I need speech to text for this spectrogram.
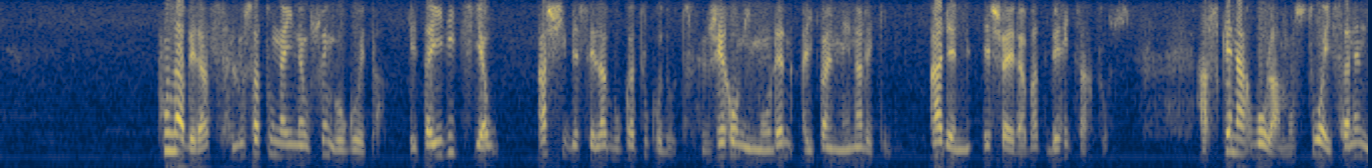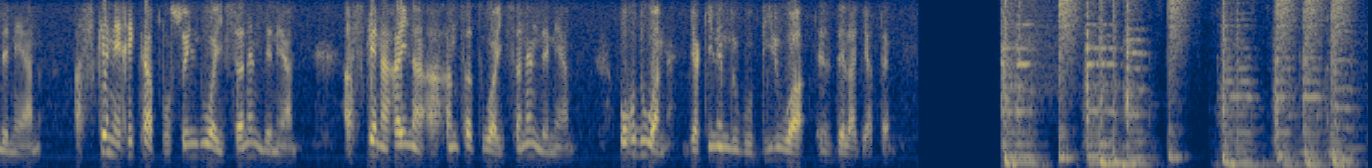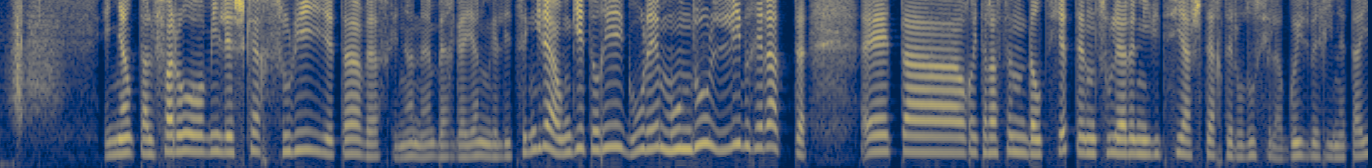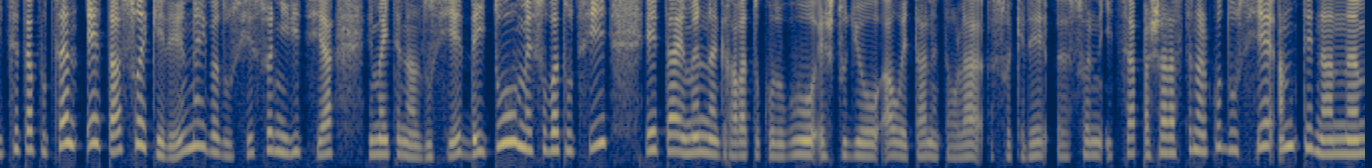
Huna beraz, luzatu nahi nauzuen gogoeta. Eta iritzi hau, hasi bezala bukatuko dut, Geronimoren aipamenarekin. Haren esaera bat berriz hartuz. Azken arbola moztua izanen denean, azken erreka pozoindua izanen denean, azken arraina ahantzatua izanen denean, orduan jakinen dugu dirua ez dela jaten. Inaut Alfaro mil esker zuri eta behazkenan, eh, bergaian gelditzen gira, ongietorri gure mundu librerat. Eta horretarazten dautziet, entzulearen iritzi aste artero duziela goizberrin eta hitzetaputzen eta zuek ere nahi baduzie, zuen iritzia emaiten alduzie, deitu mezu bat utzi eta hemen grabatuko dugu estudio hauetan eta hola zuek ere eh, zuen hitza pasarazten alko duzie antenan.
